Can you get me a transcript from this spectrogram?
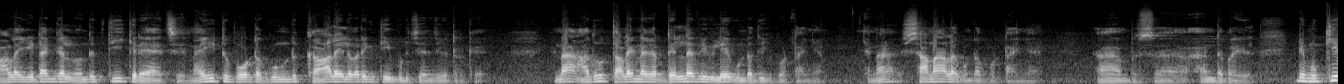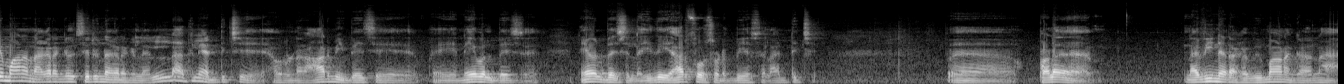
பல இடங்கள் வந்து தீக்கிரையாச்சு நைட்டு போட்ட குண்டு காலையில் வரைக்கும் தீ பிடிச்சி எரிஞ்சுக்கிட்டு இருக்கு. ஏன்னா அதுவும் தலைநகர் டெல்லவிவிலே குண்டை தூக்கி போட்டாங்க. ஏன்னா ஷனாவில் குண்டை போட்டாங்க. அந்த பகுதியில் இப்படி முக்கியமான நகரங்கள் சிறு நகரங்கள் எல்லாத்துலேயும் அடித்து அவரோட army base naval base naval base இல்லை இது ஏர்ஃபோர்ஸோட பேஸ் எல்லாம் அடிச்சு. இப்போ பல நவீன ரக விமானங்களெல்லாம்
